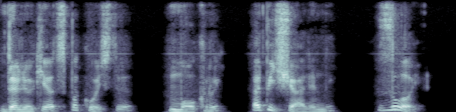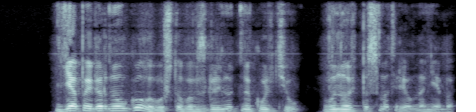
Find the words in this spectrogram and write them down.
далекий от спокойствия, мокрый, опечаленный, злой. Я повернул голову, чтобы взглянуть на культю, вновь посмотрел на небо.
